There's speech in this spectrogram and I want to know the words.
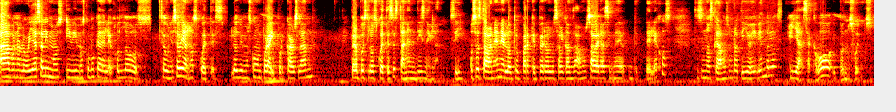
Ah, bueno, luego ya salimos y vimos como que de lejos los, según yo se veían los cohetes, los vimos como por ahí, por Carsland, pero pues los cohetes están en Disneyland, sí, o sea, estaban en el otro parque, pero los alcanzábamos a ver así medio de lejos, entonces nos quedamos un ratillo ahí viéndolos y ya se acabó y pues nos fuimos.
